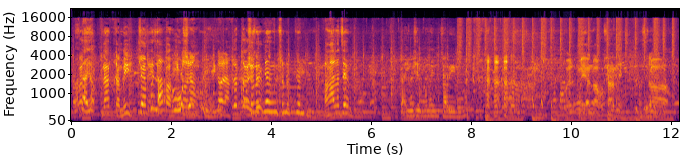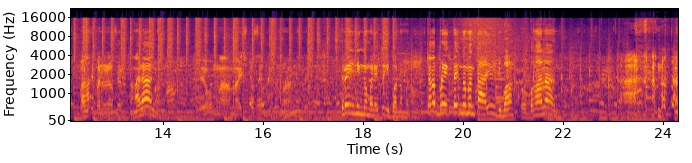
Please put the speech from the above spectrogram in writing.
Tayo. Lahat kami. Siyempre lang. Ikaw lang. Ikaw lang. Lahat tayo, Sunod sir. niyan, sunod niyan. Pangalan, sir. Ayusin mo na yung sarili mo. Well, may ano ako sa ano eh. Sa... Pang- Iba na lang sir. Pangalan. Ayokong ma- ma-expose eh. Hindi ko ma- Training naman ito, iba naman. Tsaka break time naman tayo, eh, di ba? O, pangalan. Ah.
